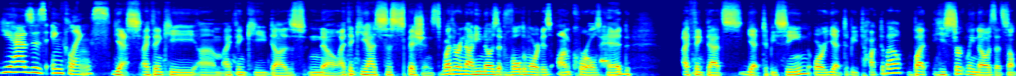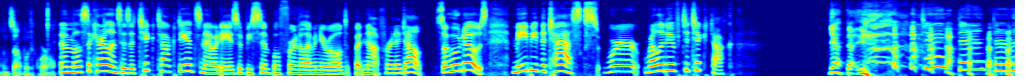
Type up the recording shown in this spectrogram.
He has his inklings. Yes, I think he. Um, I think he does know. I think he has suspicions. Whether or not he knows that Voldemort is on Quirrell's head, I think that's yet to be seen or yet to be talked about. But he certainly knows that something's up with Quirrell. And Melissa Carolyn says a TikTok dance nowadays would be simple for an 11 year old, but not for an adult. So who knows? Maybe the tasks were relative to TikTok. Yeah, that, Dun, dun, dun,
